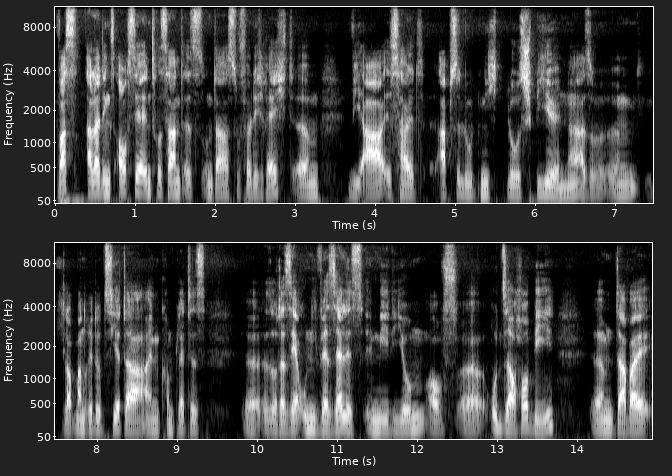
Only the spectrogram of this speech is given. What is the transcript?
Was allerdings auch sehr interessant ist, und da hast du völlig recht, ähm, VR ist halt absolut nicht bloß Spielen. Ne? Also ähm, ich glaube, man reduziert da ein komplettes äh, oder sehr universelles Medium auf äh, unser Hobby. Ähm, dabei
